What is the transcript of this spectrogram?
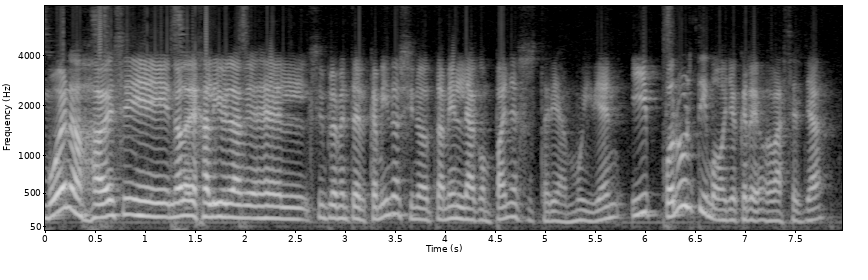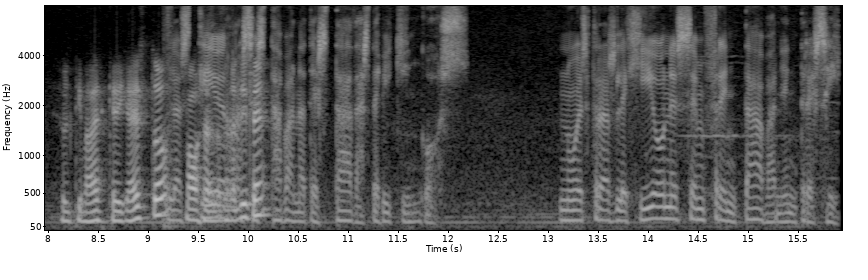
Bueno, a ver si no le deja libre el- simplemente el camino, sino también le acompaña, eso estaría muy bien. Y por último, yo creo que va a ser ya la última vez que diga esto. Las Vamos a ver lo que nos tierras dice. estaban atestadas de vikingos. Nuestras legiones se enfrentaban entre sí.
